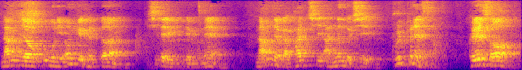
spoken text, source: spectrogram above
남녀 구분이 엄격했던 시대이기 때문에 남녀가 같이 앉는 것이 불편해서 그래서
